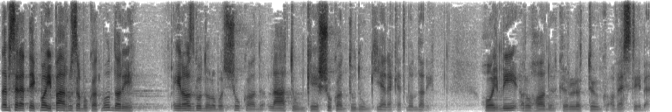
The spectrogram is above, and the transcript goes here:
Nem szeretnék mai párhuzamokat mondani, én azt gondolom, hogy sokan látunk és sokan tudunk ilyeneket mondani. Hogy mi rohan körülöttünk a vesztébe.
